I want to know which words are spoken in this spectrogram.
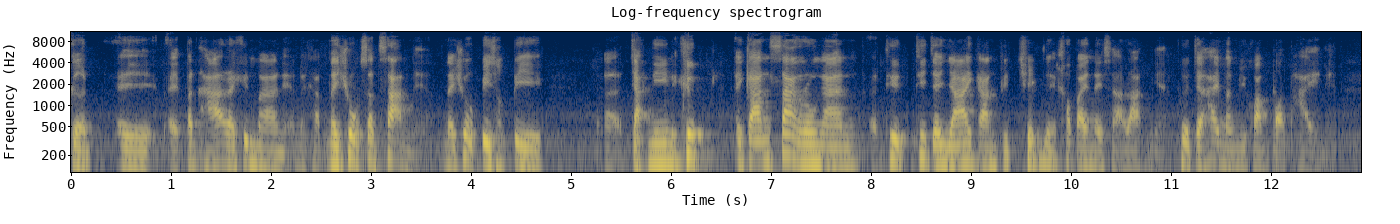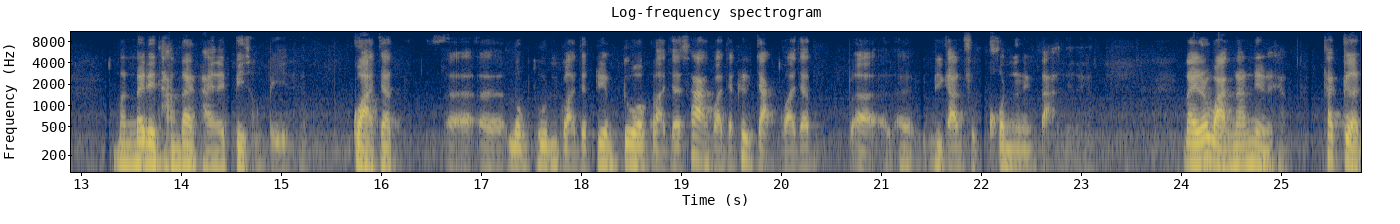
เกิดปัญหาอะไรขึ้นมาเนี่ยนะครับในช่วงสั้นๆเนี่ย ในช่วงปีสองปีจากนี้คือไอการสร้างโรงงานที่ที่จะย้ายการผลิตชิปเนี่ยเข้าไปในสหรัฐเนี่ยเพื่อจะให้มันมีความปลอดภัยเนี่ยมันไม่ได้ทำได้ภายในปีสองปีนะครับกว่าจะลงทุนกว่าจะเตรียมตัวกว่าจะสร้างกว่าจะเครื่องจักรกว่าจะมีการฝึกคนอะไรต่างๆเนี่ยนะครับในระหว่างนั้นเนี่ยนะครับถ้าเกิด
